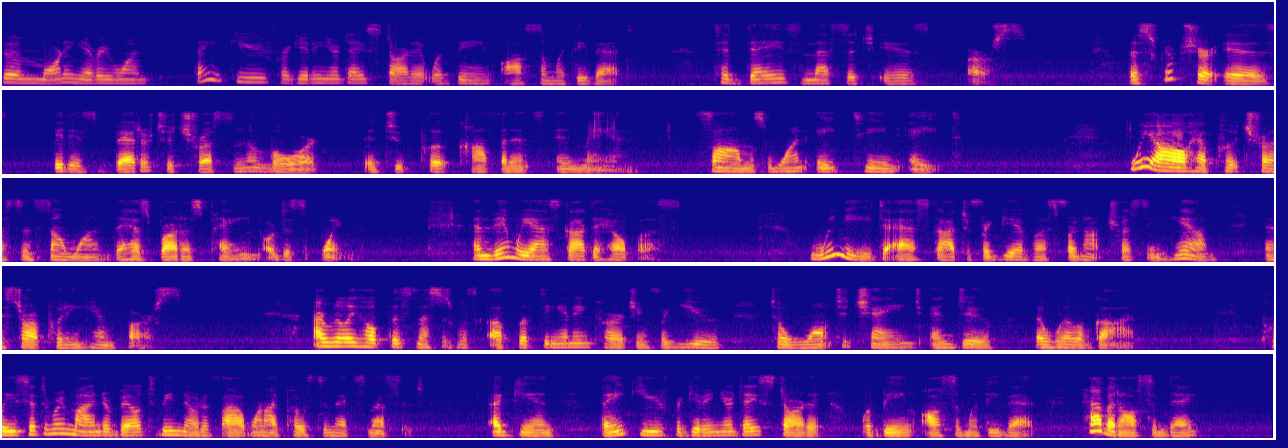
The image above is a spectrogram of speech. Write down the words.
Good morning, everyone. Thank you for getting your day started with being awesome with Yvette. Today's message is first. The scripture is It is better to trust in the Lord than to put confidence in man. Psalms 118:8. We all have put trust in someone that has brought us pain or disappointment, and then we ask God to help us. We need to ask God to forgive us for not trusting Him and start putting Him first. I really hope this message was uplifting and encouraging for you to want to change and do the will of God. Please hit the reminder bell to be notified when I post the next message. Again, thank you for getting your day started with being awesome with Yvette. Have an awesome day.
